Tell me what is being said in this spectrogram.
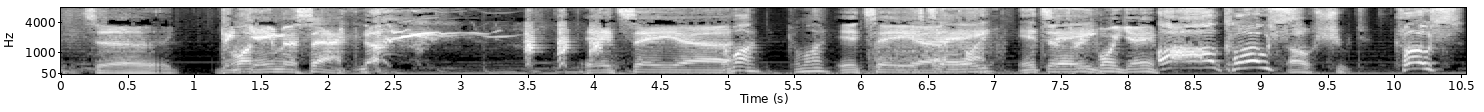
It's a big Come on. game in the sack. No. It's a. Uh, Come on, come on. It's a. It's uh, a, it's a three point game. Oh, close. Oh shoot! Close.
